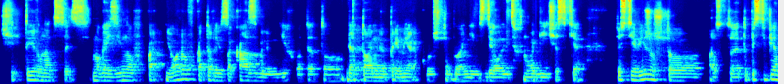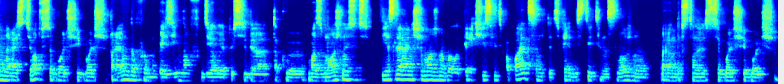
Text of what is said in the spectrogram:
14 магазинов партнеров, которые заказывали у них вот эту виртуальную примерку, чтобы они сделали технологически. То есть я вижу, что просто это постепенно растет, все больше и больше брендов и магазинов делает у себя такую возможность. Если раньше можно было перечислить по пальцам, то теперь действительно сложно, брендов становится все больше и больше.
